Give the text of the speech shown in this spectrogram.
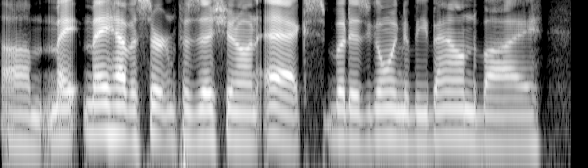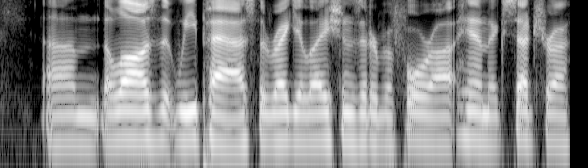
um, may may have a certain position on X, but is going to be bound by um, the laws that we pass, the regulations that are before uh, him, etc.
